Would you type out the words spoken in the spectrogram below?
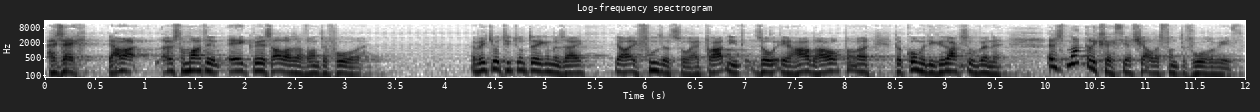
hij zegt, ja maar luister Martin, ik wist alles al van tevoren. En weet je wat hij toen tegen me zei? Ja, ik voel dat zo. Hij praat niet zo in harde maar dan komen die gedachten zo binnen. Het is makkelijk, zegt hij, als je alles van tevoren weet.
